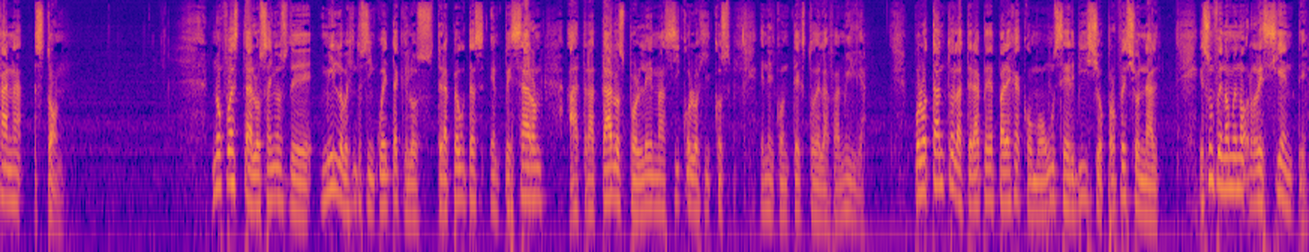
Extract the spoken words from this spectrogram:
Hannah Stone. No fue hasta los años de 1950 que los terapeutas empezaron a tratar los problemas psicológicos en el contexto de la familia. Por lo tanto, la terapia de pareja como un servicio profesional es un fenómeno reciente.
